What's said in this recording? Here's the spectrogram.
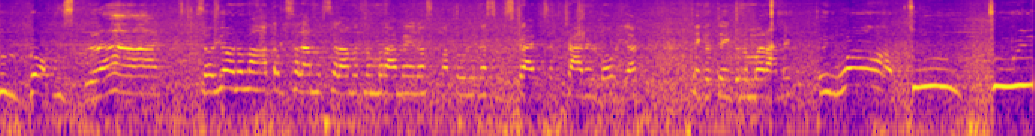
Bulldog is Black! So yun mga katrop, salamat salamat ng marami no, sa patuloy na subscribe sa channel ko. Yan. Thank you, thank you ng marami. In 1, 2, 3!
